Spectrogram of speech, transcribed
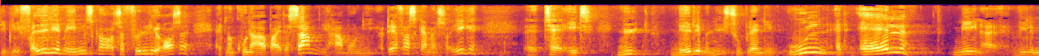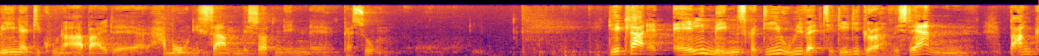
det blev fredelige mennesker, og selvfølgelig også, at man kunne arbejde sammen i harmoni. Og derfor skal man så ikke uh, tage et nyt medlem, en ny supplant ind, uden at alle mener, ville mene, at de kunne arbejde harmonisk sammen med sådan en uh, person. Det er klart, at alle mennesker, de er udvalgt til det, de gør. Hvis der er en bank,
